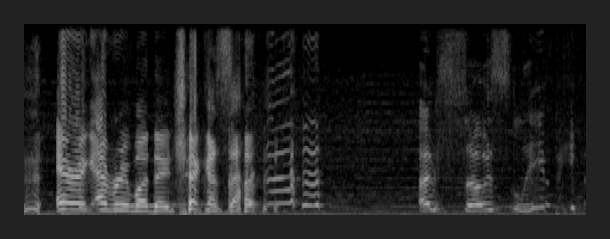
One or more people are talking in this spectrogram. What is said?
band. Airing every Monday. Check us out. I'm so sleepy.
